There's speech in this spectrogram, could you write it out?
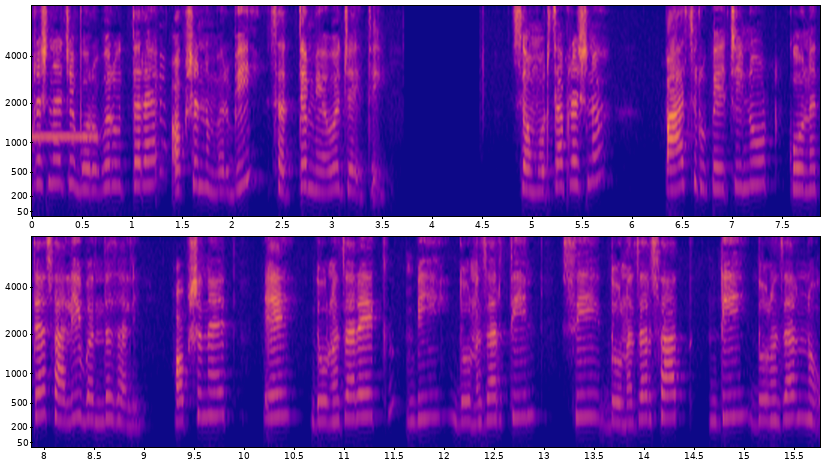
प्रश्नाचे बरोबर उत्तर आहे ऑप्शन नंबर बी सत्यमेव जयते. समोरचा प्रश्न पाच रुपयाची नोट कोणत्या साली बंद झाली? ऑप्शन आहेत ए दोन हजार एक बी दोन हजार तीन सी दोन हजार सात डी दोन हजार नऊ.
